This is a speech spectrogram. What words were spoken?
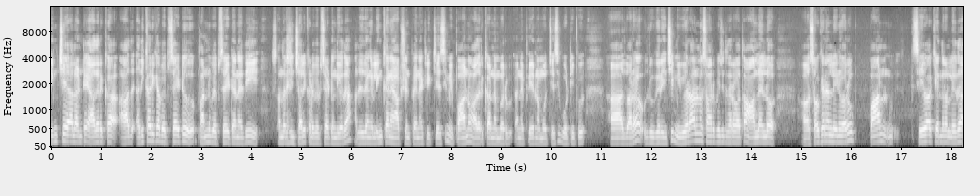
లింక్ చేయాలంటే ఆధార్ కార్డ్ ఆధ- అధికారిక వెబ్సైట్ పన్ను వెబ్సైట్ అనేది సందర్శించాలి. ఇక్కడ వెబ్సైట్ ఉంది కదా అదేవిధంగా లింక్ అనే ఆప్షన్ పైన క్లిక్ చేసి మీ పాన్ ఆధార్ కార్డ్ నెంబర్ అనే పేరు నమోదు చేసి ఓటీపీ ద్వారా ధృవీకరించి మీ వివరాలను సమర్పించిన తర్వాత ఆన్లైన్లో సౌకర్యం లేని వారు పాన్ సేవా కేంద్రం లేదా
